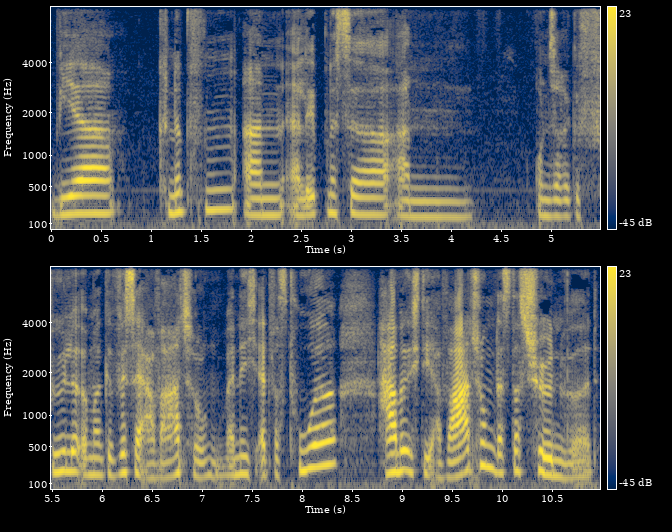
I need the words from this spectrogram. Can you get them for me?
Wir knüpfen an Erlebnisse, an unsere Gefühle immer gewisse Erwartungen. Wenn ich etwas tue, habe ich die Erwartung, dass das schön wird.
